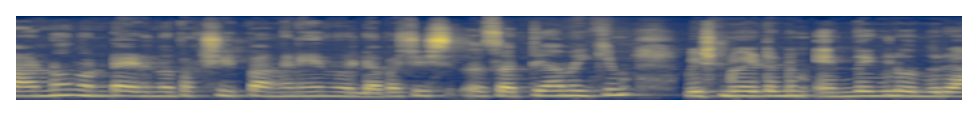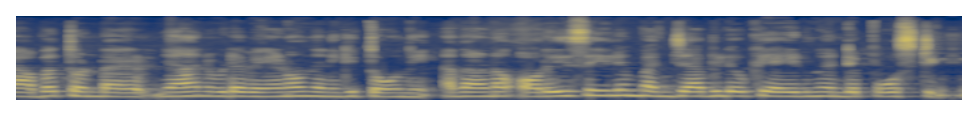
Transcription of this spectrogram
കാണണമെന്നുണ്ടായിരുന്നു പക്ഷേ ഇപ്പം അങ്ങനെയൊന്നുമില്ല. പക്ഷേ സത്യാമയ്ക്കും വിഷ്ണുവേട്ടനും എന്തെങ്കിലും ഒന്നൊരു ആപത്തുണ്ടായാൽ ഞാനിവിടെ വേണമെന്ന് എനിക്ക് തോന്നി. അതാണ് ഒറീസയിലും പഞ്ചാബിലും ഒക്കെ ആയിരുന്നു എന്റെ പോസ്റ്റിംഗ്.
